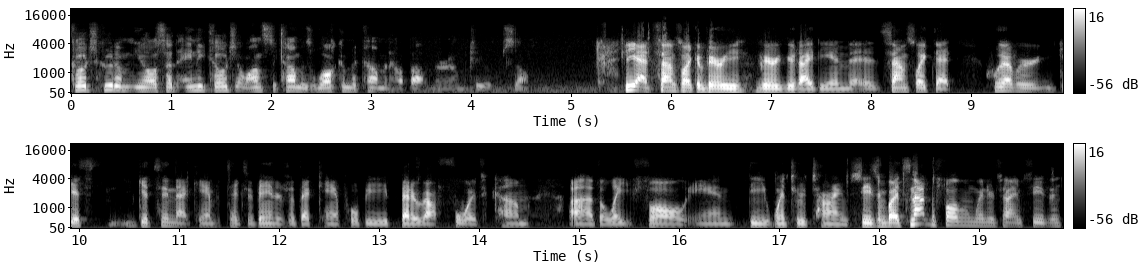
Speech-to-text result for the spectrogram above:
Coach Kudum, you know, said any coach that wants to come is welcome to come and help out in the room too. So, yeah, it sounds like a very, very good idea, and it sounds like that whoever gets gets in that camp and takes advantage of that camp will be better off for it to come uh, the late fall and the winter time season. But it's not the fall and winter time season;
